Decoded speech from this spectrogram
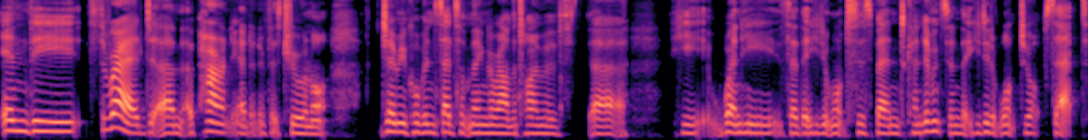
In the thread, um, apparently, I don't know if it's true or not, Jeremy Corbyn said something around the time of uh, he when he said that he didn't want to suspend Ken Livingstone, that he didn't want to upset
